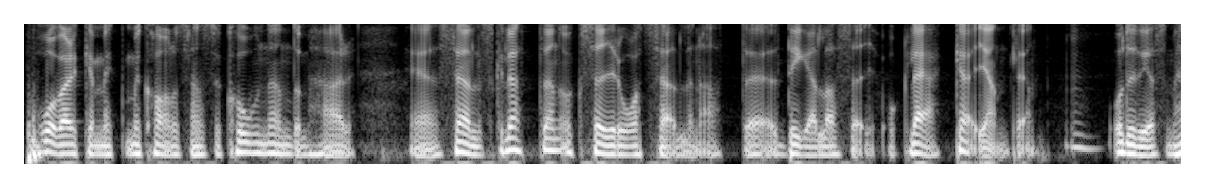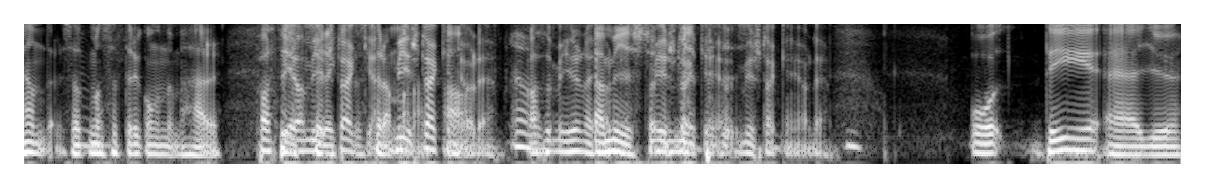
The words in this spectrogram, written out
påverkar me mekanotransduktionen, de här eh, cellskeletten och säger åt cellerna att eh, dela sig och läka egentligen. Mm. Och det är det som händer. Så att Mm. man sätter igång de här, fast det gör myrstacken. Myrstacken Ja. gör det. Ja. Alltså myrorna Ja, gör myrsta- det. Myrstacken, gör, myrstacken gör det. och det är ju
